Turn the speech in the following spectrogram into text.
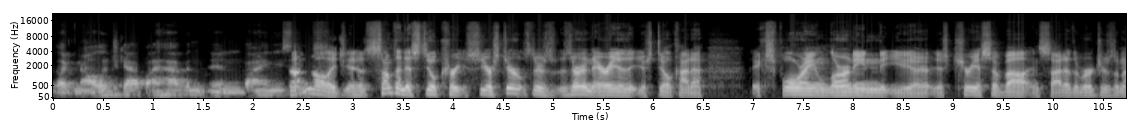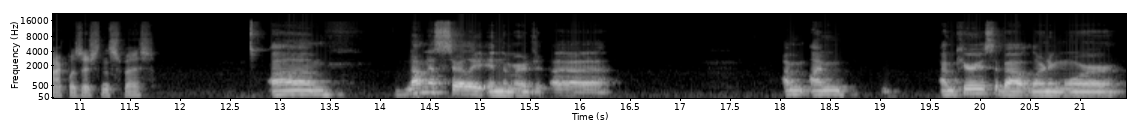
like knowledge gap i have in, in buying these not things? knowledge it's something that's still so you're still there's is there an area that you're still kind of exploring learning that you're just curious about inside of the mergers and acquisitions space? Um not necessarily in the merge. Uh, I'm I'm I'm curious about learning more.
